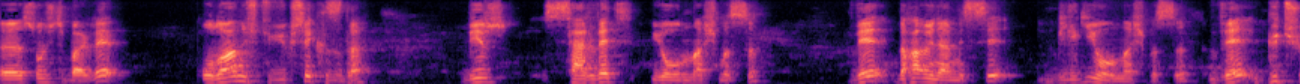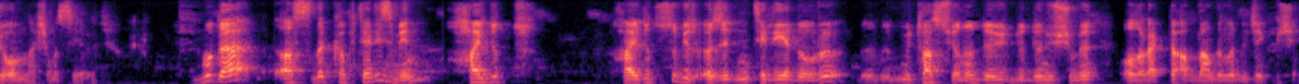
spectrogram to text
e, sonuç itibariyle olağanüstü yüksek hızda bir servet yoğunlaşması ve daha önemlisi bilgi yoğunlaşması ve güç yoğunlaşması yaratıyor. Bu da aslında kapitalizmin haydut haydutsu bir özel niteliğe doğru mütasyonu, dönüşümü olarak da adlandırılabilecek bir şey.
